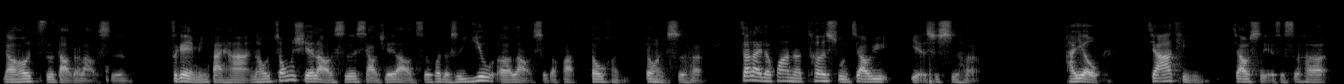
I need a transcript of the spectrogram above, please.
然后指导的老师，这个也明白哈。然后中学老师、小学老师或者是幼儿老师的话，都很都很适合。再来的话呢，特殊教育也是适合，还有家庭教师也是适合。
